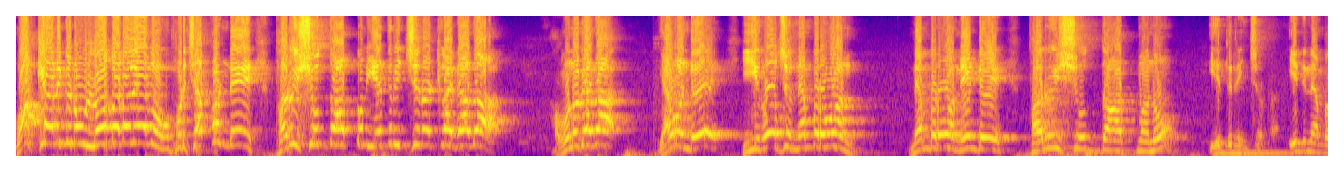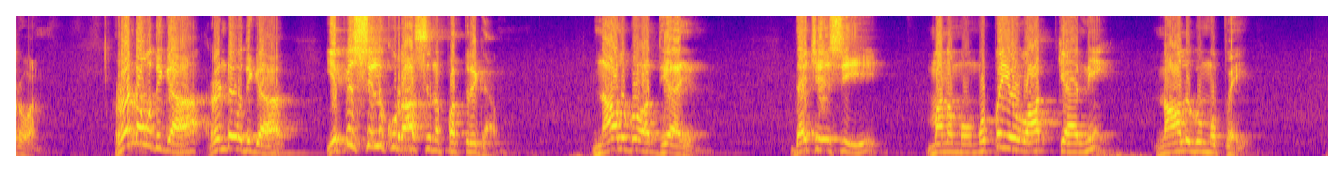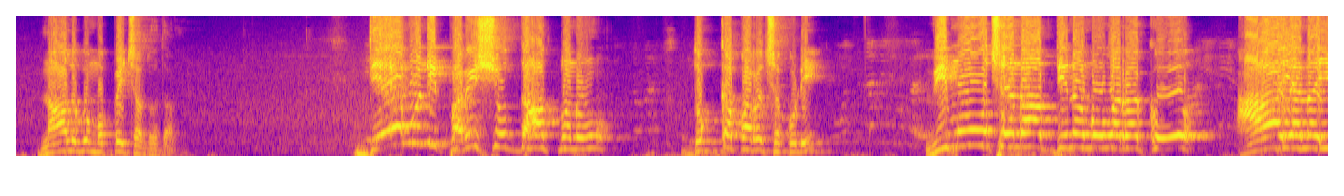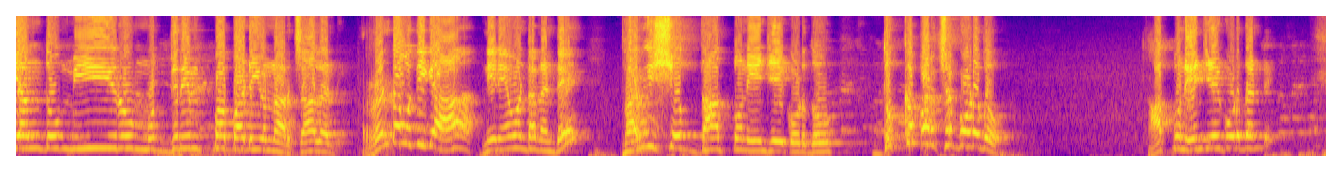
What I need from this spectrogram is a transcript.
వాక్యానికి నువ్వు లోబడలేదు. ఇప్పుడు చెప్పండి పరిశుద్ధాత్మను ఎదిరించినట్లే కదా? అవును కదా? ఏమండి? ఈరోజు నెంబర్ వన్. నెంబర్ వన్ ఏంటి? పరిశుద్ధాత్మను ఎదిరించడం ఇది నెంబర్ వన్. రెండవదిగా రెండవదిగా ఎపిసిల్కు రాసిన పత్రిక నాలుగో అధ్యాయం. దయచేసి మనము ముప్పై వాక్యాన్ని నాలుగు ముప్పై. నాలుగు ముప్పై చదువుదాం. దేవుని పరిశుద్ధాత్మను దుఃఖపరచకుడి విమోచన దినము వరకు ఆయన యందు మీరు ముద్రింపబడి ఉన్నారు. చాలండి. రెండవదిగా నేనేమంటానంటే పరిశుద్ధాత్మను ఏం చేయకూడదు? దుఃఖపరచకూడదు. ఆత్మను ఏం చేయకూడదండి?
